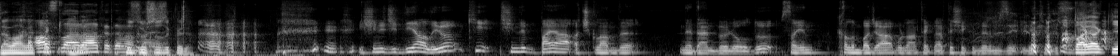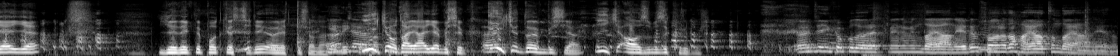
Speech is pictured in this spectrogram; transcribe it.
devam etmek Asla rahat edemem. huzursuzluk veriyor. İşini ciddiye alıyor ki şimdi bayağı açıklandı neden böyle oldu. Sayın Kalın Bacağı buradan tekrar teşekkürlerimizi iletiyoruz. Dayak ye ye. Yedekli podcastçiliği öğretmiş ona. Önce- İyi ki o dayağı yemişim. İyi ki dönmüş ya. İyi ki ağzımızı kırmış. Önce ilkokul öğretmenimin dayağını yedim sonra da hayatın dayağını yedim.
